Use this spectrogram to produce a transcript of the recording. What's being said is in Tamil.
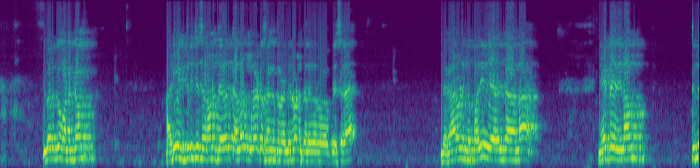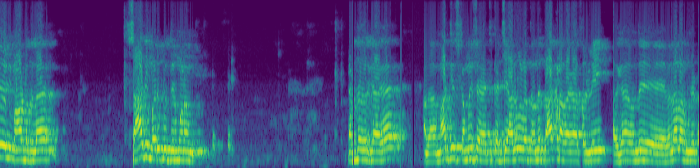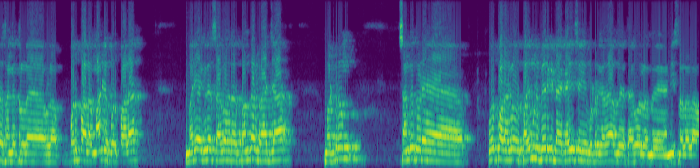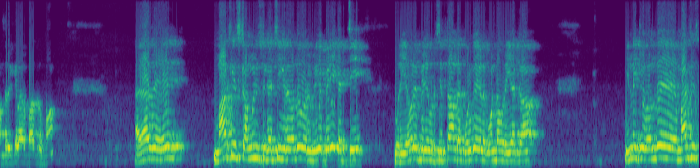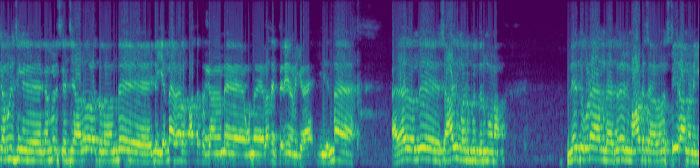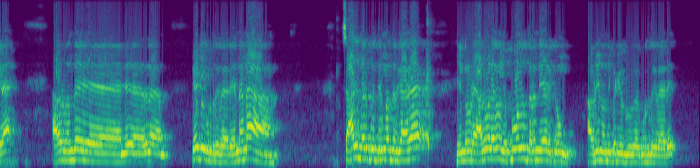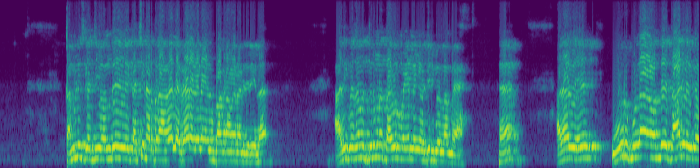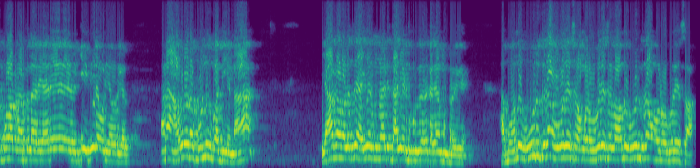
எல்லோருக்கும் வணக்கம். அடியன் திருச்சி சரவண தேவர் கல்லர் முன்னேற்ற சங்கத்தோட நிறுவன தலைவர் பேசுறேன். இந்த காரணம் இந்த பதிவு எதற்காகனா நேற்றைய தினம் திருநெல்வேலி மாவட்டத்துல சாதி மறுப்பு திருமணம் நடந்ததற்காக அந்த மார்க்சிஸ்ட் கம்யூனிஸ்ட் கட்சி அலுவலகத்தை வந்து தாக்குனதாக சொல்லி அதுக்காக வந்து வெள்ளாளர் முன்னேற்ற சங்கத்தில் உள்ள பொறுப்பாளர் மாநில பொறுப்பாளர் மரியாதைக்குரிய சகோதரர் பந்தல் ராஜா மற்றும் சங்கத்துடைய பொறுப்பாளர்கள் ஒரு பதிமூணு பேர்கிட்ட கைது செய்யப்பட்டிருக்கதா வந்து தகவல் வந்து நியூஸ்லலாம் வந்திருக்கு. எல்லாரும் பார்த்துருப்போம். அதாவது மார்க்சிஸ்ட் கம்யூனிஸ்ட் கட்சிங்கிறது வந்து ஒரு மிகப்பெரிய கட்சி. ஒரு எவ்வளவு பெரிய ஒரு சித்தாந்த கொள்கைகளை கொண்ட ஒரு இயக்கம். இன்னைக்கு வந்து மார்க்சிஸ்ட் கம்யூனிஸ்ட் கம்யூனிஸ்ட் கட்சி அலுவலகத்துல வந்து இன்னைக்கு என்ன வேலை பார்த்துட்டு இருக்காங்கன்னு ஒண்ணு எல்லாத்தையும் தெரியும் நினைக்கிறேன். இது என்ன அதாவது வந்து சாதி மறுப்பு திருமணம். நேத்து கூட அந்த திருநெல்வேலி மாவட்ட செயலாளர் வந்து ஸ்ரீராம் நினைக்கிறேன். அவர் வந்து இதில் இதுல பேட்டி கொடுத்துருக்காரு என்னன்னா சாதி மறுப்பு திருமணத்திற்காக எங்களுடைய அலுவலகம் எப்போதும் திறந்தே இருக்கும் அப்படின்னு வந்து பேட்டி கொடுத்துருக்கிறாரு. கம்யூனிஸ்ட் கட்சி வந்து கட்சி நடத்துறாங்க இல்ல வேற வேலை எதுவும் பாக்குறாங்கன்னு தெரியல. அதுக்கு பேசாம திருமண தகவல் மையம் நீங்க வச்சுட்டு போயிடலாமே அதாவது ஊரு ஃபுல்லா வந்து தாலி இருக்க போராட்டம் நடத்தினாரு யாரு? ஜி வீரமணி அவர்கள். ஆனா அவரோட பொண்ணுக்கு பாத்தீங்கன்னா யாகா வளர்த்து ஐயர் முன்னாடி தாலி எடுத்து கொடுக்குறாரு கல்யாணம் பண்றதுக்கு. அப்போ வந்து ஊருக்கு தான் உபதேசம் அவங்களோட உபதேசம் எல்லாம் வந்து ஊருக்கு தான் அவங்களோட உபதேசம்.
